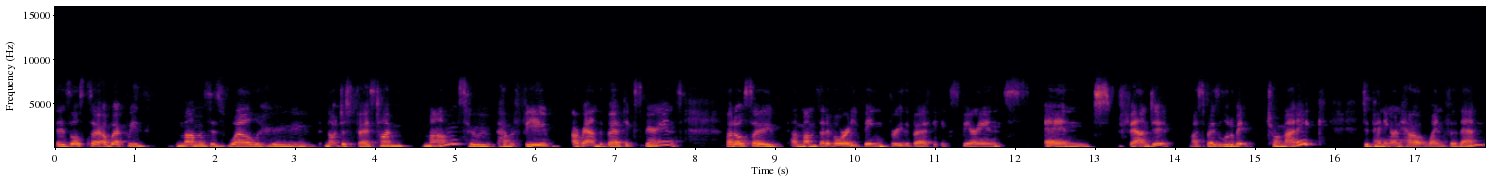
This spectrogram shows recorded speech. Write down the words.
There's also I work with mums as well who not just first time mums who have a fear around the birth experience, but also uh, mums that have already been through the birth experience and found it I suppose, a little bit traumatic, depending on how it went for them.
